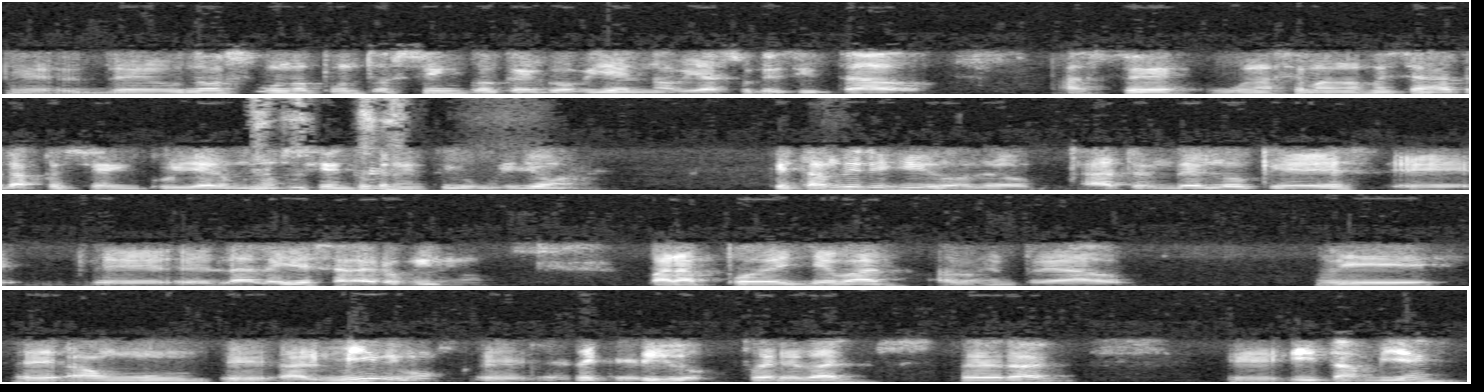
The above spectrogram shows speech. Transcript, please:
de unos 1.5 que el gobierno había solicitado hace unas semanas, meses atrás, pues se incluyeron unos 131 millones que están dirigidos a atender lo que es eh, eh, la ley de salario mínimo para poder llevar a los empleados eh, a un, al mínimo requerido federal, federal y también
